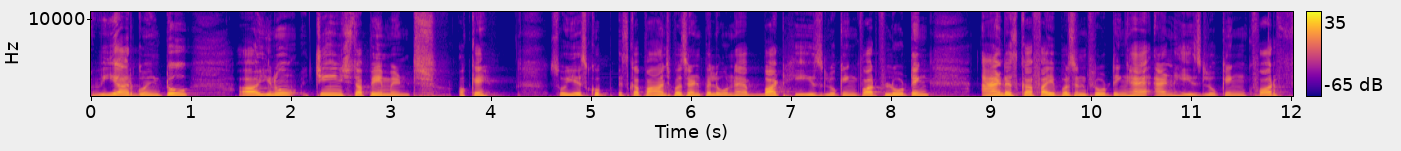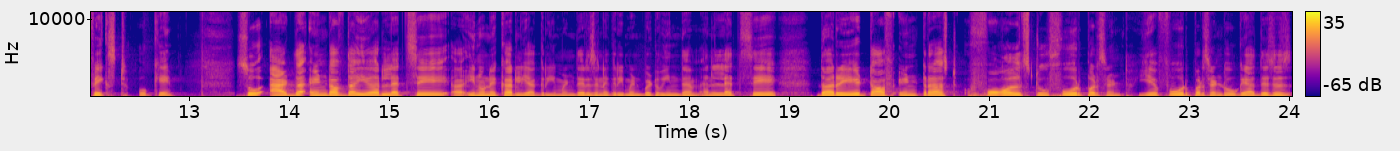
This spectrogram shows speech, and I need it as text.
we are going to, uh, you know, change the payments. Okay. So ये इसको इसका पाँच परसेंट पे लोन है बट ही इज लुकिंग फॉर फ्लोटिंग एंड इसका फाइव परसेंट फ्लोटिंग है एंड ही इज लुकिंग फॉर फिक्स्ड ओके So at the end of the year let's say इन्होंने कर लिया agreement there is an agreement between them and let's say the rate of interest falls to four percent ये फोर परसेंट हो गया this is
